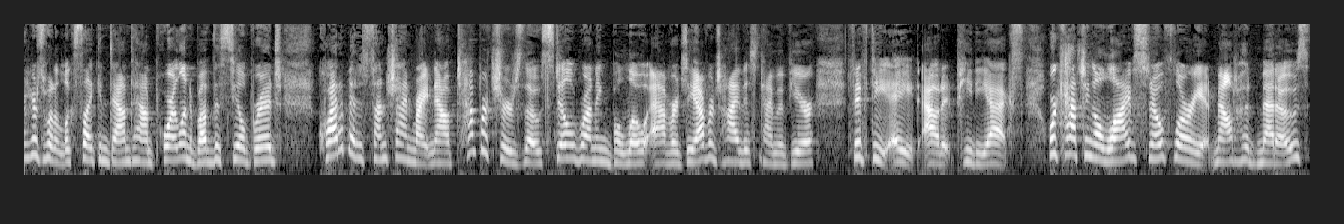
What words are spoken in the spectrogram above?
Here's what it looks like in downtown Portland above the Steel Bridge. Quite a bit of sunshine right now. Temperatures, though, still running below average. The average high this time of year, 58 out at PDX. We're catching a live snow flurry at Mount Hood Meadows.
